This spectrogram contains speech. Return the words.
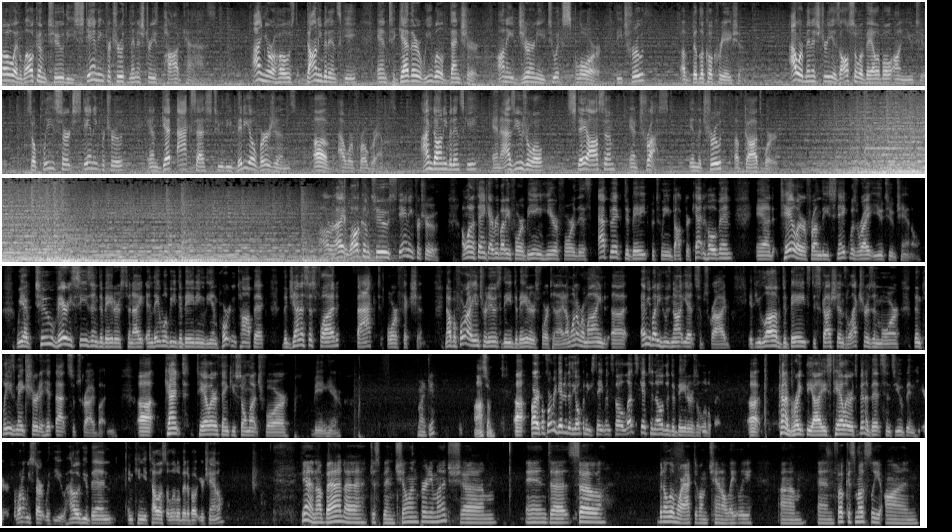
Hello, and welcome to the Standing for Truth Ministries podcast. I'm your host, Donnie Badinsky, and together we will venture on a journey to explore the truth of biblical creation. Our ministry is also available on YouTube, so please search Standing for Truth and get access to the video versions of our programs. I'm Donnie Badinsky, and as usual, stay awesome and trust in the truth of God's Word. All right, welcome to Standing for Truth. I want to thank everybody for being here for this epic debate between Dr. Hovind and Taylor from the Snake Was Right YouTube channel. We have two very seasoned debaters tonight, and they will be debating the important topic the Genesis flood, fact or fiction. Now, before I introduce the debaters for tonight, I want to remind uh, anybody who's not yet subscribed if you love debates, discussions, lectures, and more, then please make sure to hit that subscribe button. Uh, Kent, Taylor, thank you so much for being here. Thank you. Awesome. Uh, all right, before we get into the opening statements, though, let's get to know the debaters a little bit. Uh, kind of break the ice. Taylor, it's been a bit since you've been here. So why don't we start with you? How have you been? And can you tell us a little bit about your channel? Yeah, not bad. Uh, just been chilling pretty much. Um, and uh, so, been a little more active on the channel lately um, and focus mostly on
